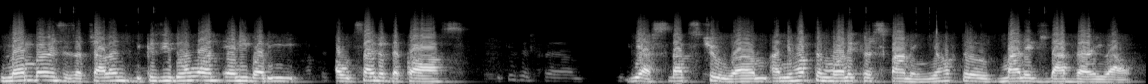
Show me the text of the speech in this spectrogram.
members is a challenge because you don't want anybody outside of the class. Yes, that's true. Um, and you have to monitor spamming. You have to manage that very well.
